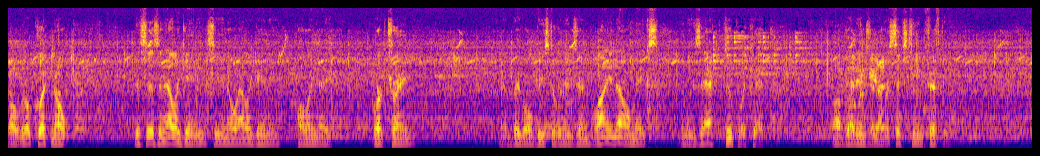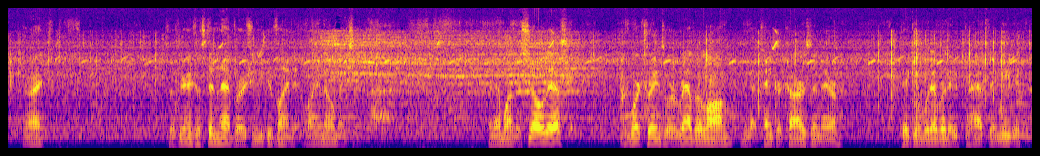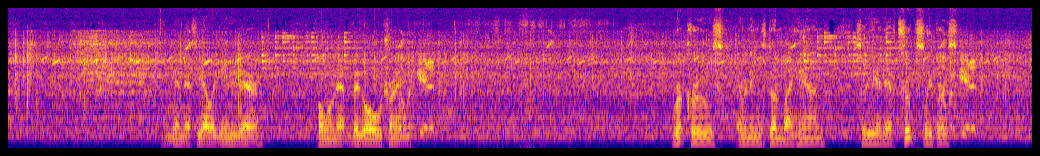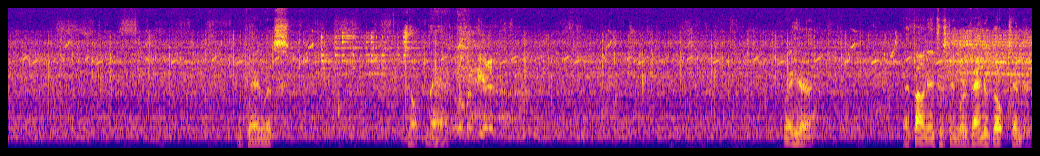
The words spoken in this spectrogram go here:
Oh, real quick note. This is an Allegheny, so you know Allegheny pulling a work train. A big old beast of an engine. Lionel makes an exact duplicate of that engine number 1650. All right. So if you're interested in that version, you can find it. Lionel makes it. And I wanted to show this. The work trains were rather long. They got tanker cars in there, taking whatever they perhaps they needed. Again, that's the Allegheny there, pulling that big old train. Work crews, everything was done by hand, so you had to have troop sleepers. Okay, let's jump back. Right here, I found interesting were Vanderbilt tenders.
